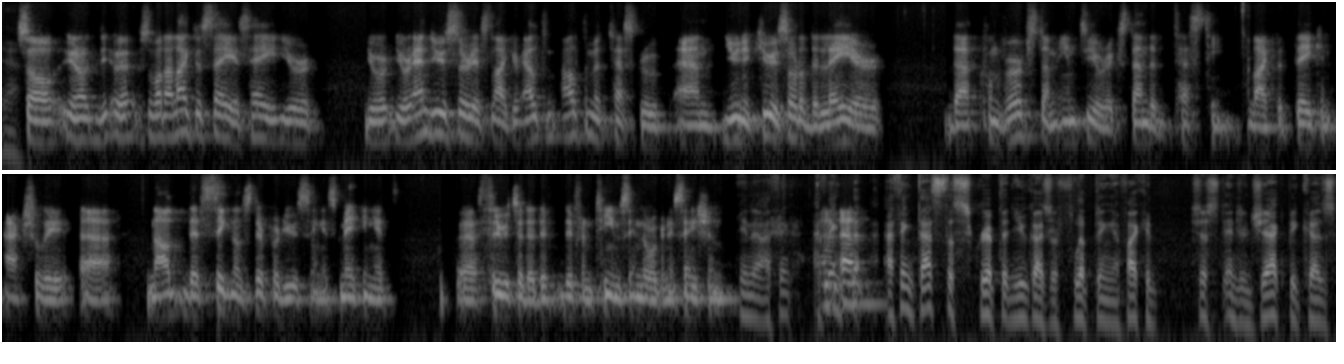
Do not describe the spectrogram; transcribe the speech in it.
yeah. So you know, uh, so what I like to say is, hey, your your your end user is like your ultimate, ultimate test group, and UnitQ is sort of the layer that converts them into your extended test team, like that they can actually uh, now the signals they're producing is making it uh, through to the di different teams in the organization. You know, I think I think and, and, I think that's the script that you guys are flipping. If I could just interject, because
